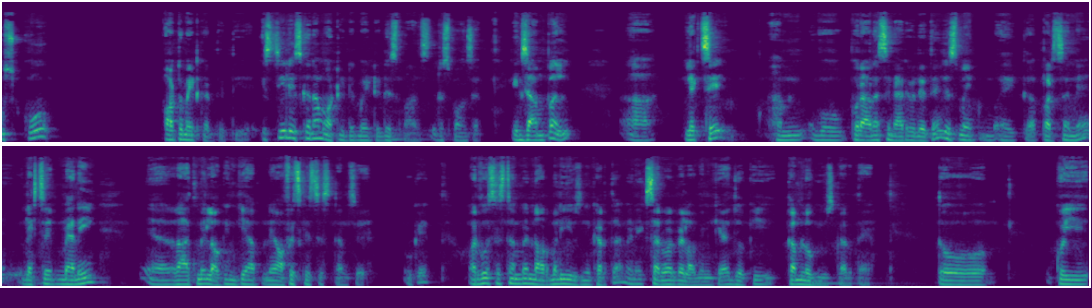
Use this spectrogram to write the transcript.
उसको ऑटोमेट कर देती है। इसलिए इसका नाम ऑटोमेटेड रिस्पॉन्स रिस्पॉन्स है। एग्ज़ाम्पल लेट से हम वो पुराना सिनेरियो देते हैं जिसमें एक, एक पर्सन ने लेट से मैंने ही रात में लॉगिन किया अपने ऑफ़िस के सिस्टम से ओके और वो सिस्टम में नॉर्मली यूज़ नहीं करता मैंने एक सर्वर पे लॉगिन किया जो कि कम लोग यूज़ करते हैं। तो कोई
